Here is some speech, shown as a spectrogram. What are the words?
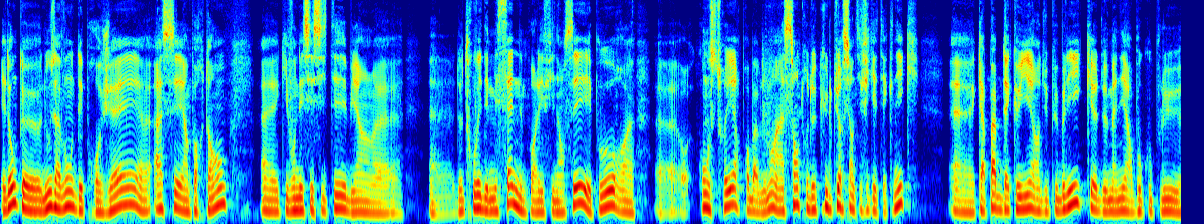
Et donc nous avons des projets assez importants euh, qui vont nécessiter eh bien euh, euh, de trouver des mécènes pour les financer et pour construire probablement un centre de culture scientifique et technique capable d'accueillir du public de manière beaucoup plus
